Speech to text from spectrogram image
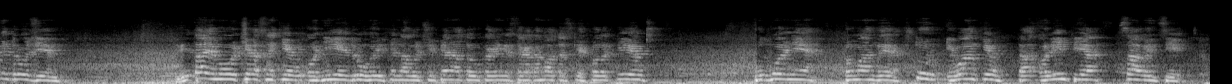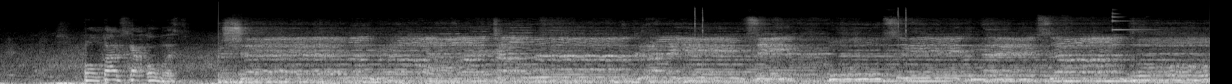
Шановні друзі, вітаємо учасників однієї другої фіналу чемпіонату України серед аматорських колективів. Футбольні команди Штурм Іванків та Олімпія Савинці, Полтавська область. Усміхнеться доля.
